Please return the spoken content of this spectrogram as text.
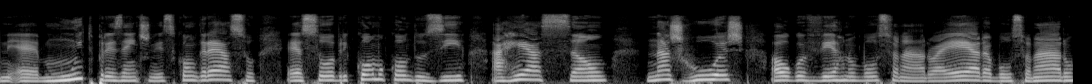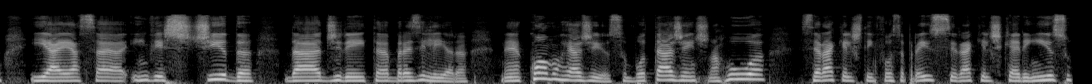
é, muito presente nesse congresso é sobre como conduzir a reação nas ruas ao governo Bolsonaro, a era Bolsonaro e a essa investida da direita brasileira. Né? Como reagir isso? Botar a gente na rua, Será que eles têm força para isso? Será que eles querem isso?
